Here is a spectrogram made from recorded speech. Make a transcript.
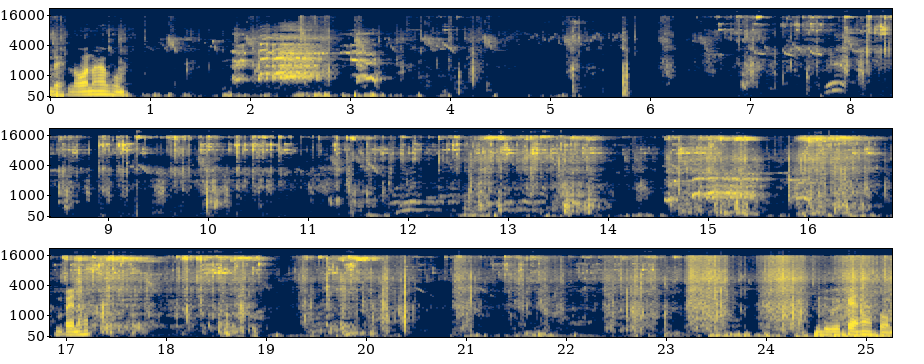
แดดร้อนนะครับผมไปนะครับ ดูใกล้ๆนะครับผม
